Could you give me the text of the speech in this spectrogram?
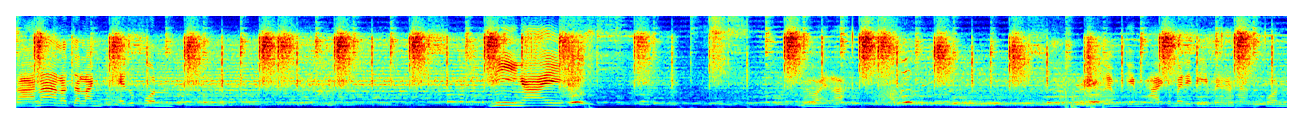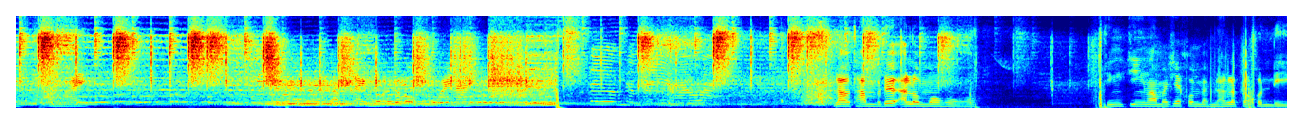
ตาหน้าเราจะรังแกทุกคน นี่ไง ไม่ไหวละเติมเกมท้ายก็ไม่ได้ดีไหมนะฮะทุกคนทำไว้รับใจ เราทำด้วยอารมณ์โมโห จริง ๆ เราไม่ใช่คนแบบนั้นเราเป็นคนดี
